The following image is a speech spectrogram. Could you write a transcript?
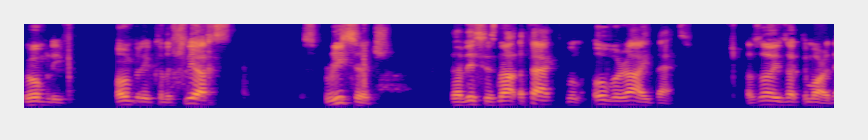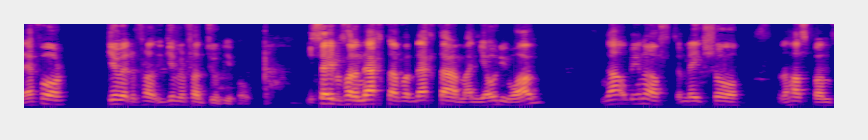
He won't believe. He won't believe because the shliachs research that this is not the fact will override that. Therefore, give it in front. Give it in front two people. You say before the nechtam for the nechtam, and you only one. That'll be enough to make sure the husband,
